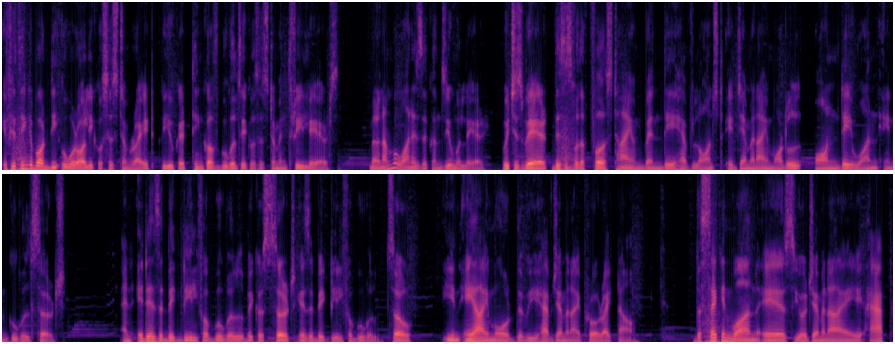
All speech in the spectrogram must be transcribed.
If you think about the overall ecosystem, right, you could think of Google's ecosystem in three layers. Now, number one is the consumer layer, which is where this is for the first time when they have launched a Gemini model on day one in Google search. And it is a big deal for Google because search is a big deal for Google. So in AI mode, we have Gemini Pro right now. The second one is your Gemini app.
